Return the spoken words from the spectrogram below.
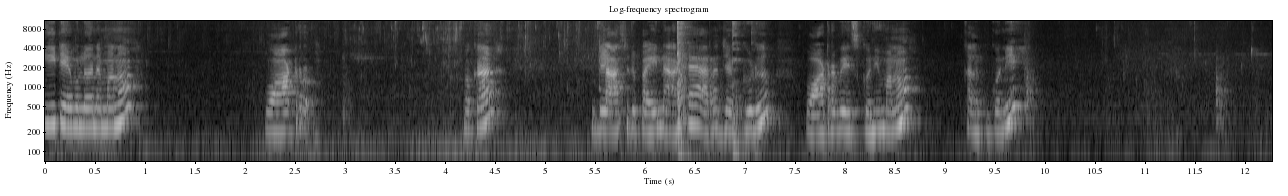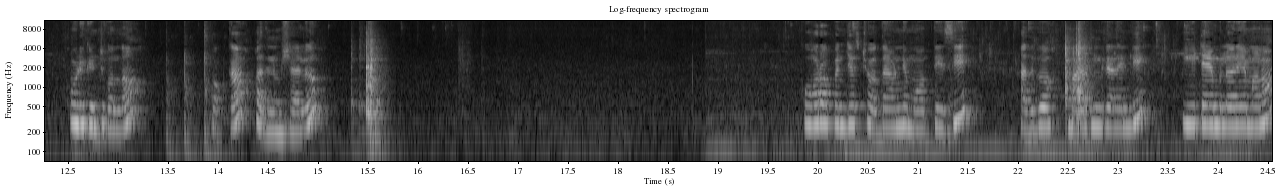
ఈ టైంలోనే మనం వాటర్ ఒక గ్లాసుడు పైన అంటే అర జగ్గుడు వాటర్ వేసుకొని మనం కలుపుకొని ఉడికించుకుందాం ఒక్క పది నిమిషాలు. కూర ఓపెన్ చేసి చూద్దామండి మూత తీసి. అదిగో మరుగుతుంది కదండి. ఈ టైంలోనే మనం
